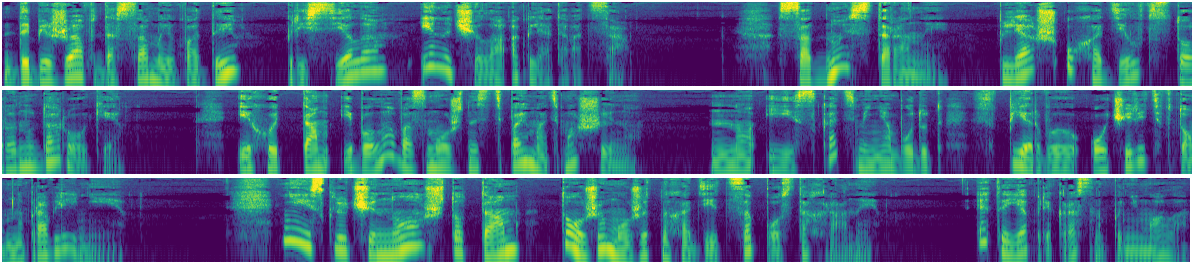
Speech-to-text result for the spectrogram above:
Добежав до самой воды, присела и начала оглядываться. С одной стороны пляж уходил в сторону дороги. И хоть там и была возможность поймать машину, но и искать меня будут в первую очередь в том направлении. Не исключено, что там тоже может находиться пост охраны. Это я прекрасно понимала.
